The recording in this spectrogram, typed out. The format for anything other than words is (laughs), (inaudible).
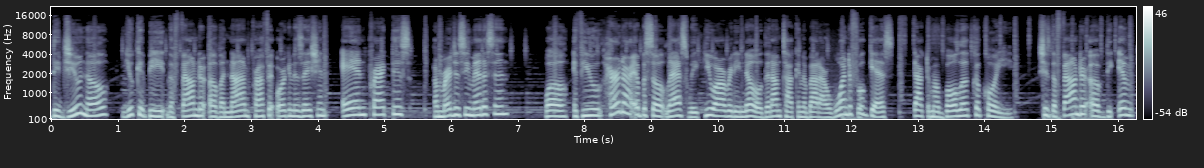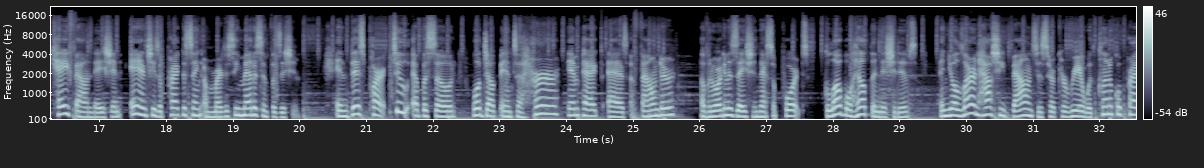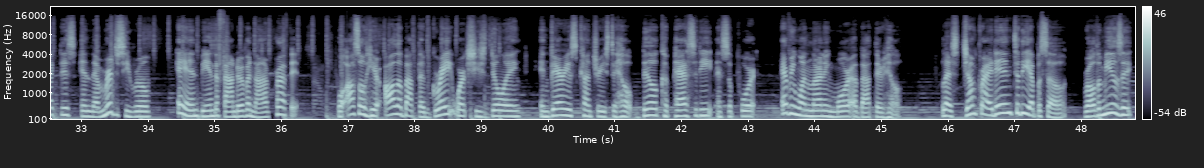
Did you know you could be the founder of a nonprofit organization and practice emergency medicine? Well, if you heard our episode last week, you already know that I'm talking about our wonderful guest, Dr. Mobola Kukoyi. She's the founder of the MK Foundation and she's a practicing emergency medicine physician. In this part two episode, we'll jump into her impact as a founder of an organization that supports global health initiatives and you'll learn how she balances her career with clinical practice in the emergency room and being the founder of a nonprofit. We'll also hear all about the great work she's doing in various countries to help build capacity and support everyone learning more about their health. Let's jump right into the episode. Roll the music.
